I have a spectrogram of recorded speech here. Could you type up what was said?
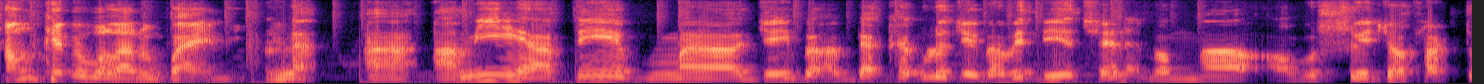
সংক্ষেপে বলার উপায় নেই। না আমি, আপনি বা- ব্যাখ্যাগুলো যেভাবে দিয়েছেন এবং অবশ্যই যথার্থ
